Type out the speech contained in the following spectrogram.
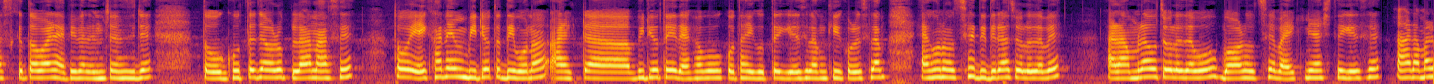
আজকে তো আবার হ্যাপি ভ্যালেন্টাইন্স ডে তো ঘুরতে যাওয়ারও প্ল্যান আছে। তো এখানে আমি ভিডিওতে দিব না আর একটা ভিডিওতেই দেখাবো কোথায় ঘুরতে গিয়েছিলাম, কি করেছিলাম। এখন হচ্ছে দিদিরা চলে যাবে। আর আমরাও চলে যাব। বর হচ্ছে বাইক নিয়ে আসতে গেছে। আর আমার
